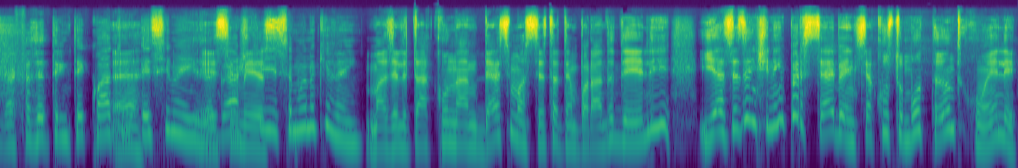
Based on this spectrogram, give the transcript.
Vai fazer 34 É, esse mês. esse mês. que semana que vem. Mas ele tá com, na 16 temporada dele, e às vezes a gente nem percebe, a gente se acostumou tanto com ele,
